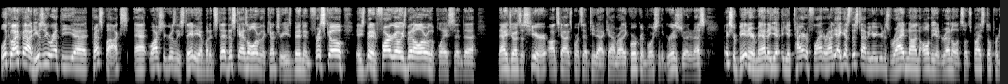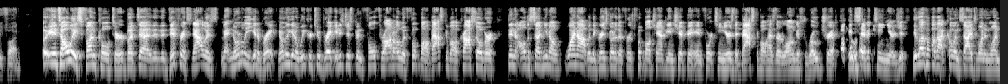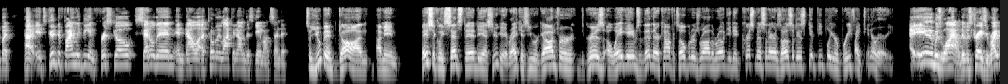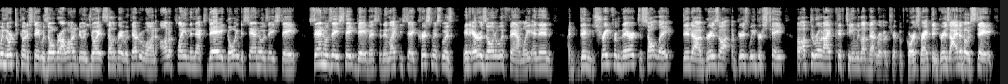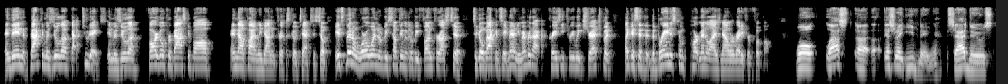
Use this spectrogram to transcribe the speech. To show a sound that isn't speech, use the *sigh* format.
Look who I found. Usually we're at the uh, press box at Washington Grizzly Stadium, but instead this guy's all over the country. He's been in Frisco, he's been in Fargo, he's been all over the place, and uh, now he joins us here on SkylineSportsMT.com. Riley Corcoran, voice of the Grizz, joining us. Thanks for being here, man. Are you, are you tired of flying around? Yeah, I guess this time of year you're just riding on all the adrenaline, so it's probably still pretty fun. It's always fun, Colter, but uh, the, the difference now is, man, normally you get a break. Normally you get a week or two break. It has just been full throttle with football, basketball, crossover. Then all of a sudden, you know, why not when the Grizz go to their first football championship in, in 14 years that basketball has their longest road trip *laughs* in 17 years? You, you love how that coincides one and one, but uh, it's good to finally be in Frisco, settled in, and now uh, totally locking down this game on Sunday. So you've been gone, I mean, basically since the NDSU game, right? Because you were gone for the Grizz away games, and then their conference openers were on the road. You did Christmas in Arizona. So just give people your brief itinerary. It was wild. It was crazy. Right when North Dakota State was over, I wanted to enjoy it, celebrate with everyone. On a plane the next day, going to San Jose State, San Jose State Davis, and then, like you said, Christmas was in Arizona with family, and then I did straight from there to Salt Lake. Did uh, Grizz uh, Grizz State uh, up the road I 15. We love that road trip, of course, right? Then Grizz Idaho State, and then back in Missoula. Got two days in Missoula, Fargo for basketball, and now finally down in Frisco, Texas. So it's been a whirlwind. It'll be something that'll be fun for us to to go back and say, man, you remember that crazy three week stretch? But like I said, the, the brain is compartmentalized now. We're ready for football. Well, last uh, yesterday evening, sad news.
